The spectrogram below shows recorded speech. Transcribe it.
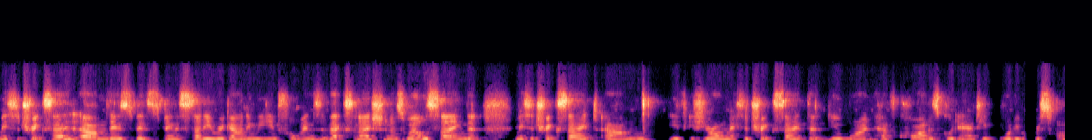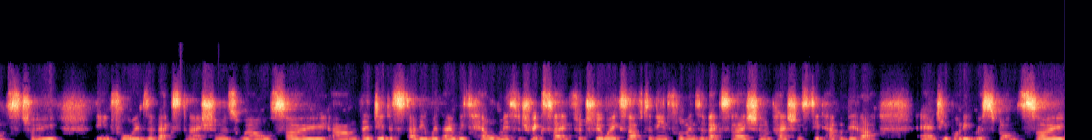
methotrexate. Um, there's, there's been a study regarding the influenza vaccination as well, saying that methotrexate, um, if, if you're on methotrexate, that you won't have quite as good antibody response to the influenza vaccination as well. So um, they did a study where they withheld methotrexate for two weeks after the influenza vaccination, and patients did have a better antibody response. So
